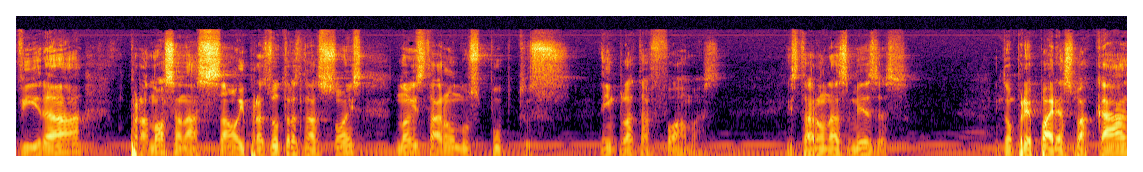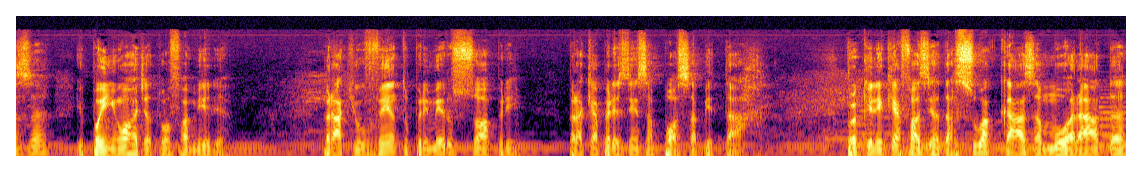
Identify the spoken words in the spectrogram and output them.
virá para a nossa nação e para as outras nações não estarão nos púlpitos, em plataformas, estarão nas mesas. Então prepare a sua casa e põe em ordem a tua família, para que o vento primeiro sopre, para que a presença possa habitar. Porque ele quer fazer da sua casa morada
